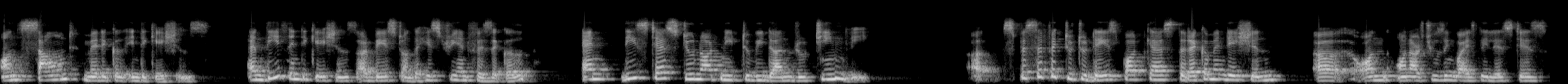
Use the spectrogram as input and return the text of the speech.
on sound medical indications. And these indications are based on the history and physical, and these tests do not need to be done routinely. Uh, specific to today's podcast, the recommendation uh, on, on our Choosing Wisely list is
